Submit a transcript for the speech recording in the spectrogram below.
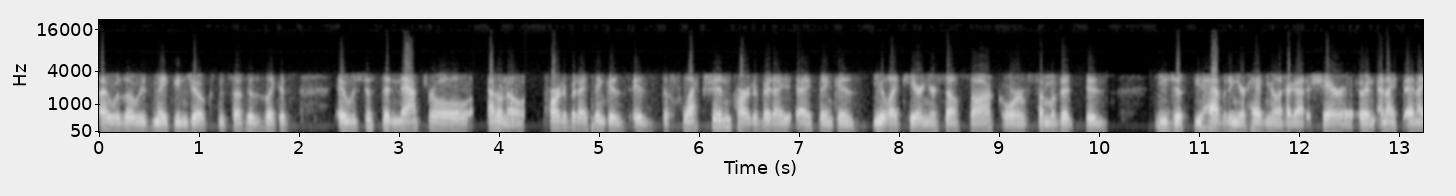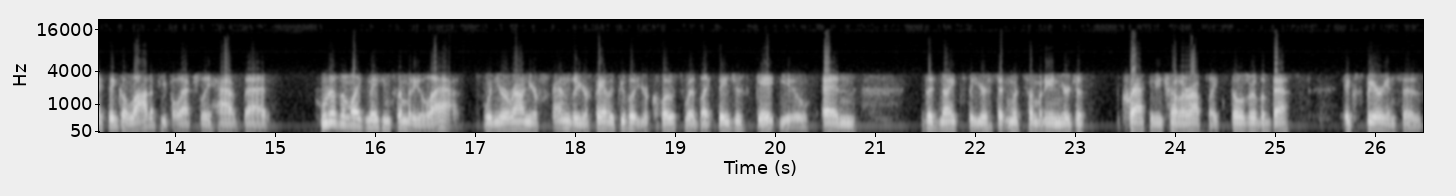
I was always making jokes and stuff. It was like it's it was just a natural. I don't know. Part of it I think is is deflection. Part of it I I think is you like hearing yourself talk, or some of it is you just you have it in your head and you're like I got to share it. And, and I and I think a lot of people actually have that. Who doesn't like making somebody laugh when you're around your friends or your family, people that you're close with? Like they just get you. And the nights that you're sitting with somebody and you're just cracking each other up, like those are the best experiences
